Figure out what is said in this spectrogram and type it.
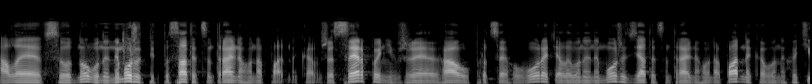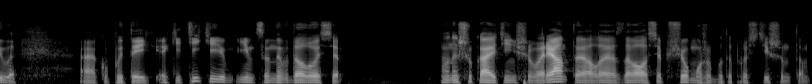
Але все одно вони не можуть підписати центрального нападника. Вже серпень, вже Гау про це говорить, але вони не можуть взяти центрального нападника. Вони хотіли е, купити Екітікі, їм це не вдалося. Вони шукають інші варіанти, але здавалося б, що може бути простішим там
